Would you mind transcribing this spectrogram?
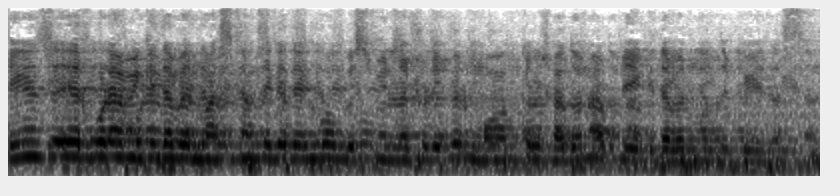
ঠিক আছে, এরপরে আমি কিতাবের মাঝখান থেকে দেখব বিসমিল্লা শরীফের মহাক্কেল সাধনা আপনি এই কিতাবের মধ্যে পেয়ে যাচ্ছেন।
